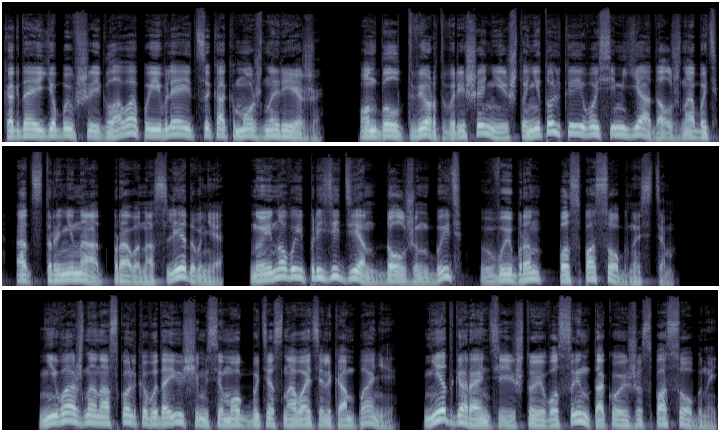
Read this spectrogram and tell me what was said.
когда ее бывший глава появляется как можно реже. Он был тверд в решении, что не только его семья должна быть отстранена от права наследования, но и новый президент должен быть выбран по способностям. Неважно, насколько выдающимся мог быть основатель компании, нет гарантии, что его сын такой же способный.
